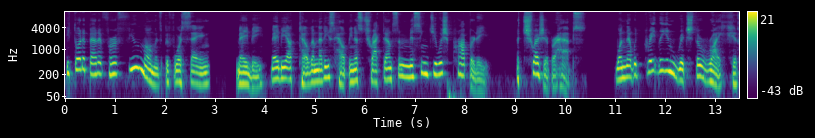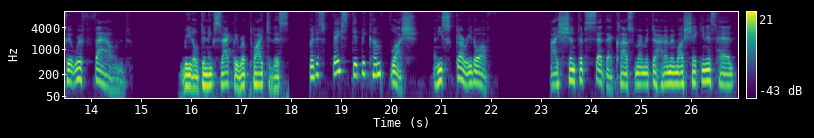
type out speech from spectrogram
He thought about it for a few moments before saying, Maybe, maybe I'll tell them that he's helping us track down some missing Jewish property. A treasure, perhaps, one that would greatly enrich the Reich if it were found. Riedel didn't exactly reply to this, but his face did become flush, and he scurried off. I shouldn't have said that, Klaus murmured to Hermann while shaking his head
